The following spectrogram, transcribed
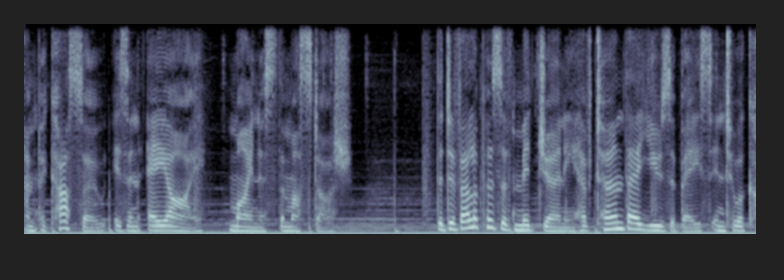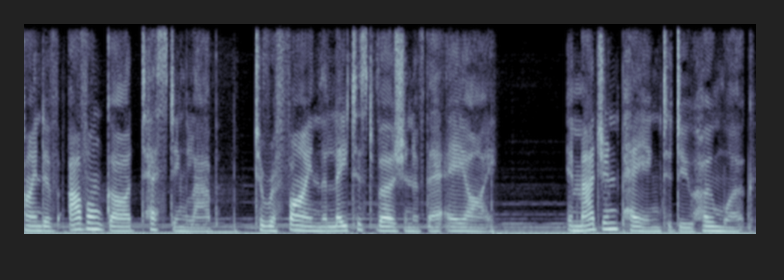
and Picasso is an AI minus the mustache. The developers of Midjourney have turned their user base into a kind of avant garde testing lab to refine the latest version of their AI. Imagine paying to do homework.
